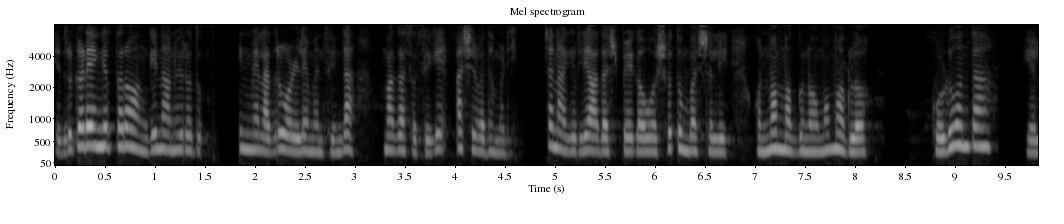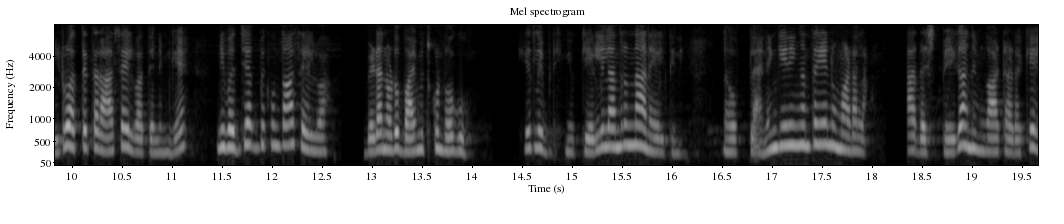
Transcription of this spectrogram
ಎದುರುಗಡೆ ಹೆಂಗಿರ್ತಾರೋ ಹಂಗೆ ನಾನು ಇರೋದು. ಇನ್ಮೇಲಾದರೂ ಒಳ್ಳೆ ಮನಸ್ಸಿಂದ ಮಗ ಸೊಸೆಗೆ ಆಶೀರ್ವಾದ ಮಾಡಿ. ಚೆನ್ನಾಗಿರಲಿ, ಆದಷ್ಟು ಬೇಗ, ವರ್ಷ ತುಂಬ ತುಂಬಷ್ಟರಲ್ಲಿ ಒಂದು ಮೊಮ್ಮಗನೋ ಮಗಳು ಕೊಡು ಅಂತ. ಎಲ್ಲರೂ ಅತ್ತೆ ಥರ ಆಸೆ ಇಲ್ವಾ ಅತ್ತೆ ನಿಮಗೆ? ನೀವು ಅಜ್ಜಿ ಆಗಬೇಕು ಅಂತ ಆಸೆ ಇಲ್ವಾ? ಬೇಡ ನೋಡು, ಬಾಯಿ ಮುಚ್ಕೊಂಡು ಹೋಗು. ಇರ್ಲಿ ಬಿಡಿ, ನೀವು ಕೇಳಿಲ್ಲ ಅಂದ್ರೆ ನಾನು ಹೇಳ್ತೀನಿ. ನಾವು ಪ್ಲಾನಿಂಗ್ ಗೀನಿಂಗ್ ಅಂತ ಏನು ಮಾಡಲ್ಲ. ಆದಷ್ಟು ಬೇಗ ನಿಮ್ಗೆ ಆಟ ಆಡೋಕ್ಕೆ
